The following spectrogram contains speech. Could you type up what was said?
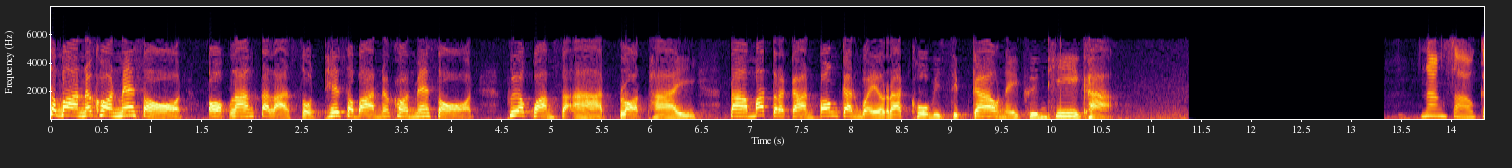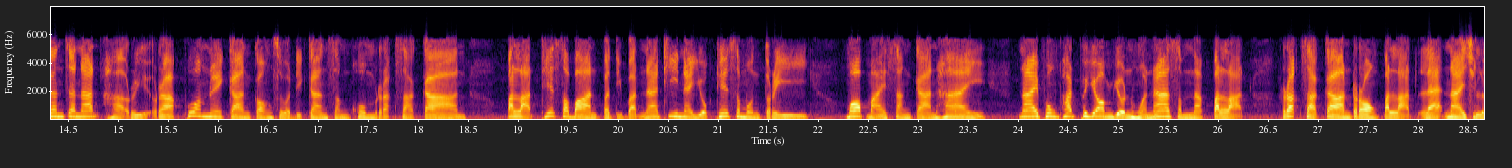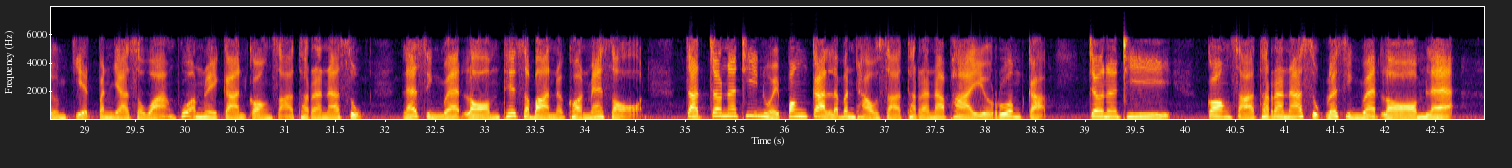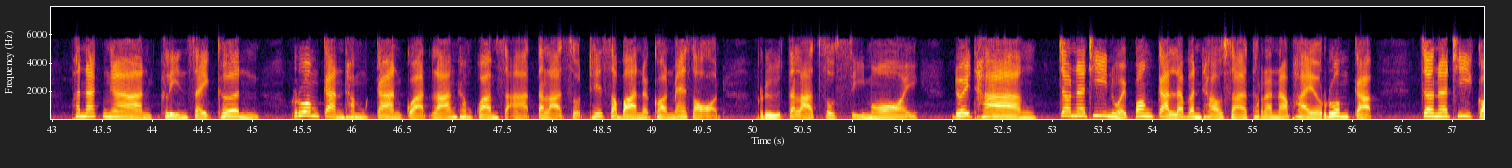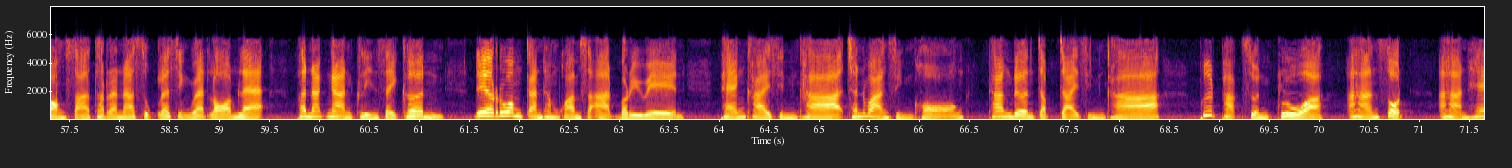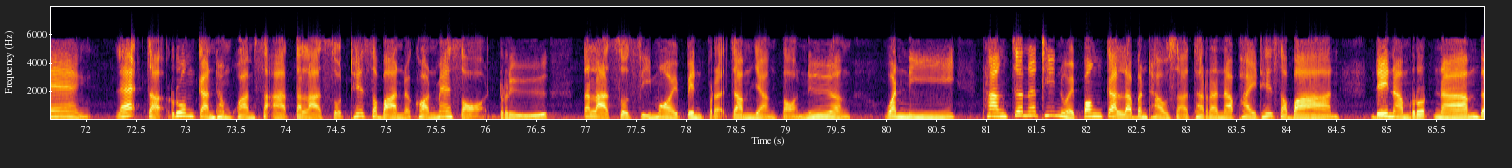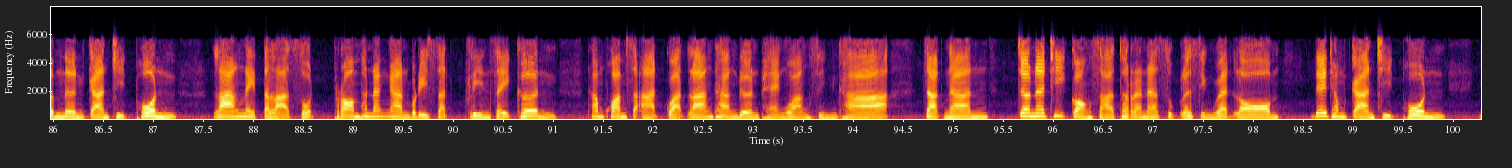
ศบาลนครแม่สอด ออกล้างตลาดสดเทศบาลนครแม่สอด เพื่อความสะอาดปลอดภัย ตามมาตรการป้องกันไวรัสโควิด -19 ในพื้นที่ค่ะนางสาวกัญจนัทหริรักษ์ผู้อำนวยการกองสวัสดิการสังคมรักษาการ ปลัดเทศบาลปฏิบัติหน้าที่นายกเทศมนตรี มอบหมายสั่งการให้ นายพงพัฒน์พยอมยนต์หัวหน้าสำนักปลัด รักษาการรองปลัด และนายเฉลิมเกียรติปัญญาสว่าง ผู้อำนวยการกองสาธารณสุข และสิ่งแวดล้อมเทศบาลนครแม่สอด จัดเจ้าหน้าที่หน่วยป้องกันและบรรเทาสาธารณภัยร่วมกับ เจ้าหน้าที่ กองสาธารณสุขและสิ่งแวดล้อมและ พนักงานคลีนไซเคิลร่วมกันทำการกวาดล้างทำความสะอาดตลาดสดเทศบาลนครแม่สอด หรือตลาดสดสีมอย โดยทางเจ้าหน้าที่หน่วยป้องกันและบรรเทาสาธารณภัยร่วมกับเจ้าหน้าที่กองสาธารณสุขและสิ่งแวดล้อมและพนักงานคลีนไซเคิลได้ร่วมกันทำความสะอาดบริเวณ แผงขายสินค้า ชั้นวางสิ่งของ ทางเดินจับจ่ายสินค้า พืชผักสวนครัว อาหารสด อาหารแห้ง และจะร่วมกันทำความสะอาดตลาดสดเทศบาลนครแม่สอด หรือตลาดสดสีมอยเป็นประจำอย่างต่อเนื่อง วันนี้ทางเจ้าหน้าที่หน่วยป้องกันและบรรเทาสาธารณภัยเทศบาล ได้นำรถน้ำดำเนินการฉีดพ่น ล้างในตลาดสด พร้อมพนักงานบริษัทคลีนไซเคิลทำความสะอาดกวาดล้างทางเดินแผงวางสินค้า จากนั้นเจ้าหน้าที่กองสาธารณสุขและสิ่งแวดล้อม ได้ทำการฉีดพ่น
